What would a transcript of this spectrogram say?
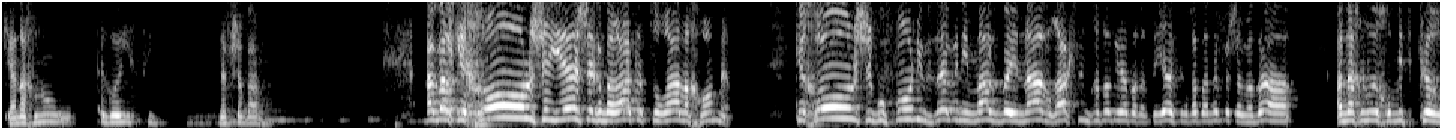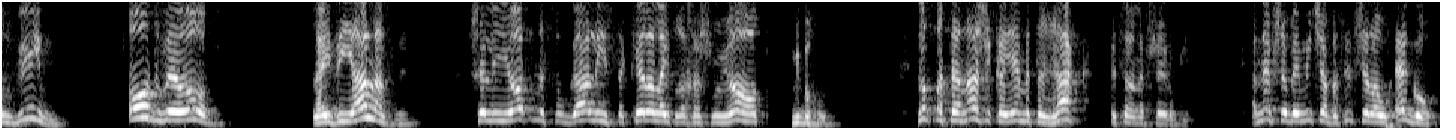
כי אנחנו אגואיסטים, נפש הבאמס. אבל ככל שיש הגברת הצורה על החומר, ככל שגופו נבזה ונמאס בעיניו, רק שמחתו תהיה שמחת הנפש עבדה, אנחנו מתקרבים עוד ועוד לאידיאל הזה של להיות מסוגל להסתכל על ההתרחשויות מבחוץ. זאת מתנה שקיימת רק אצל הנפש האלוקית. הנפש הבהמית שהבסיס שלה הוא אגו,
